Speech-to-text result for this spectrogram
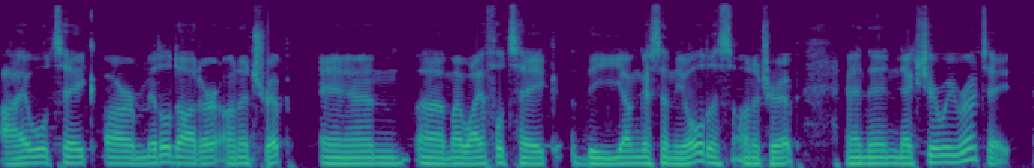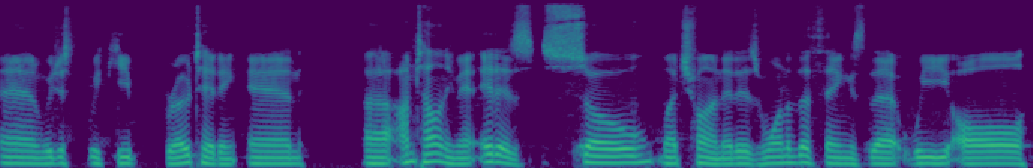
I will take our middle daughter on a trip, and uh, my wife will take the youngest and the oldest on a trip, and then next year we rotate, and we just we keep rotating. And uh, I'm telling you, man, it is so much fun. It is one of the things that we all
